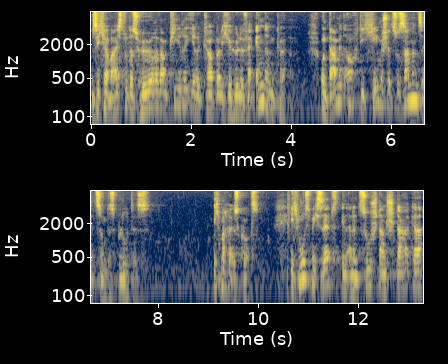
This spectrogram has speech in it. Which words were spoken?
Sicher weißt du, dass höhere Vampire ihre körperliche Hülle verändern können und damit auch die chemische Zusammensetzung des Blutes. Ich mache es kurz. Ich muss mich selbst in einen Zustand starker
